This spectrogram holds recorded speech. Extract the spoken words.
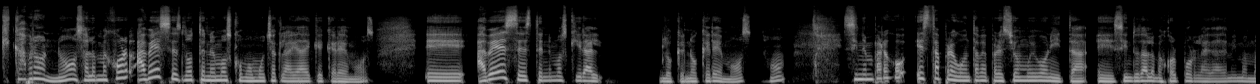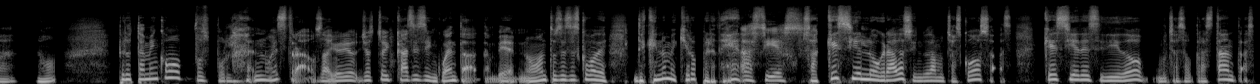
qué cabrón, ¿no? O sea, a lo mejor a veces no tenemos como mucha claridad de qué queremos. Eh, a veces tenemos que ir al lo que no queremos, ¿no? Sin embargo, esta pregunta me pareció muy bonita, eh, sin duda a lo mejor por la edad de mi mamá, ¿no? Pero también como pues por la nuestra, o sea, yo, yo, estoy casi 50 también, ¿no? Entonces es como de, ¿de qué no me quiero perder? Así es. O sea, ¿qué sí he logrado? Sin duda muchas cosas, ¿qué sí he decidido? Muchas otras tantas,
